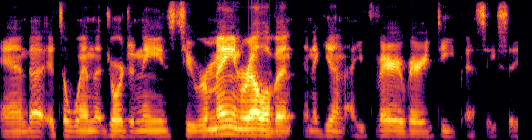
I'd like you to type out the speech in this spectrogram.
And uh, it's a win that Georgia needs to remain relevant. And again, a very, very deep SEC.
